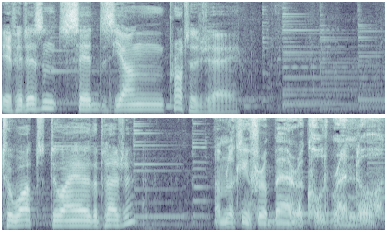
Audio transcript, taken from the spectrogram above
if it isn't Cid's young protege. To what do I owe the pleasure? I'm looking for a bearer called Randall.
